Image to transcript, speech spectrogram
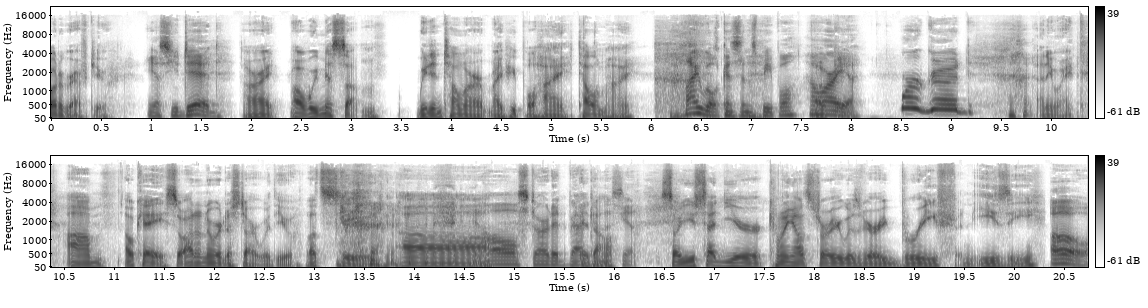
photographed you. Yes, you did. All right. Oh, we missed something. We didn't tell our, my people hi. Tell them hi. Hi, Wilkinson's people. How are you? We're good. anyway, um, okay. So I don't know where to start with you. Let's see. It Uh, all started back in all- the, yeah. So you said your coming out story was very brief and easy. Oh,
